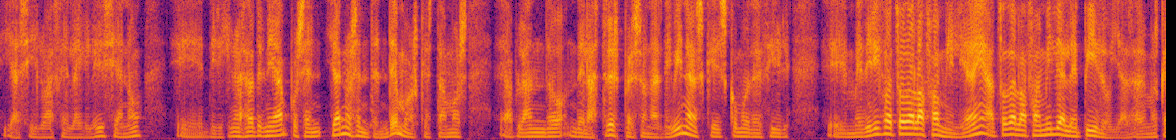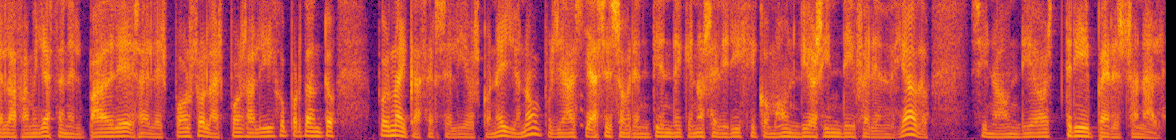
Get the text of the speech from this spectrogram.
y así lo hace la Iglesia, ¿no? Eh, dirigirnos a la Trinidad, pues ya nos entendemos que estamos hablando de las tres personas divinas, que es como decir, eh, me dirijo a toda la familia, ¿eh? a toda la familia le pido, ya sabemos que en la familia está en el padre, o el esposo, la esposa, el hijo, por tanto, pues no hay que hacerse líos con ello, ¿no? Pues ya, ya se sobreentiende que no se dirige como a un Dios indiferenciado, sino a un Dios tripersonal.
